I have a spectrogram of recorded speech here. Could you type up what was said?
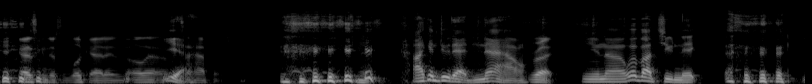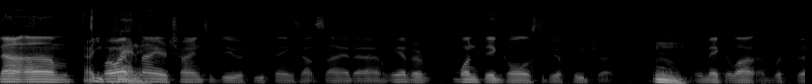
You guys can just look at it and oh, that's Yeah. a half inch. I can do that now. Right. You know. What about you, Nick? No, um, How are you my wife and I are trying to do a few things outside. Uh, we have a one big goal is to do a food truck. Um, Mm. we make a lot with uh,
